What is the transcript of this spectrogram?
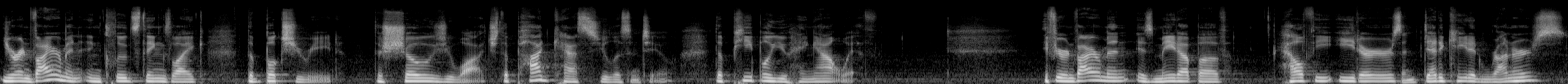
Your environment includes things like the books you read, the shows you watch, the podcasts you listen to, the people you hang out with. if your environment is made up of healthy eaters and dedicated runners,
